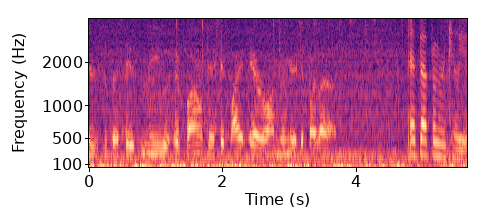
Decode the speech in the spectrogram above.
Is to hit me. If I don't get hit by an arrow, I'm gonna get hit by that. If that doesn't kill you.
